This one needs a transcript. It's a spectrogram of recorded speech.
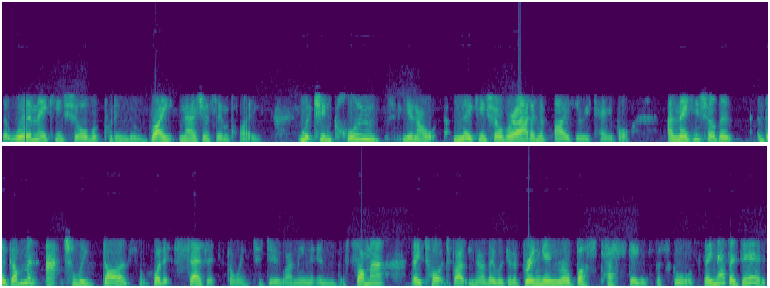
that we're making sure we're putting the right measures in place, which includes, you know, making sure we're at an advisory table and making sure that the government actually does what it says it's going to do. I mean, in the summer, they talked about, you know, they were going to bring in robust testing for schools. They never did.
